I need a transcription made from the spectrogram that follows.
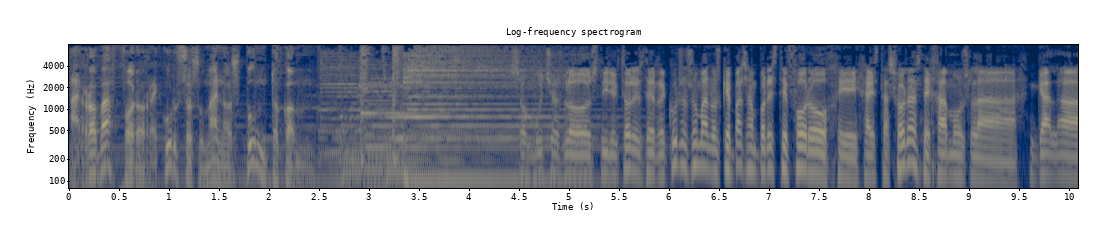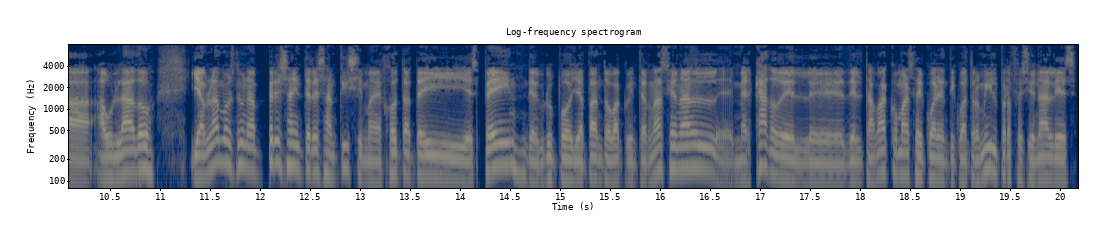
arroba fororecursoshumanos.com. Son muchos los directores de recursos humanos que pasan por este foro eh, a estas horas. Dejamos la gala a un lado y hablamos de una empresa interesantísima, de JTI Spain, del grupo Japan Tobacco International, eh, mercado del, eh, del, tabaco, más de 44.000 profesionales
